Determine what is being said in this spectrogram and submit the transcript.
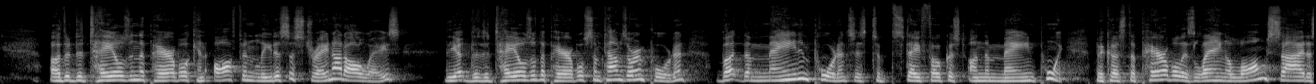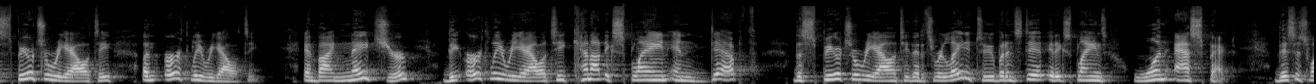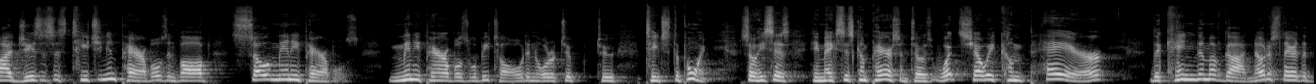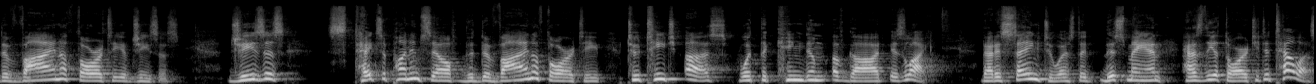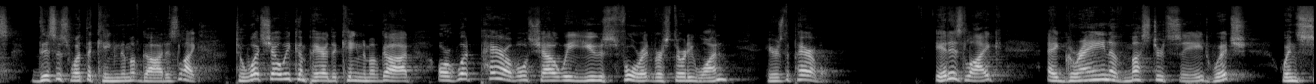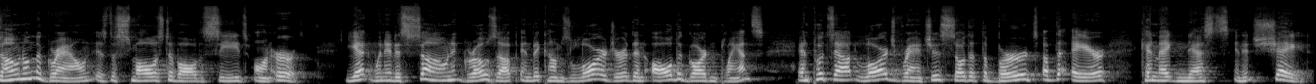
Other details in the parable can often lead us astray, not always. The, the details of the parable sometimes are important, but the main importance is to stay focused on the main point because the parable is laying alongside a spiritual reality, an earthly reality. And by nature, the earthly reality cannot explain in depth the spiritual reality that it's related to, but instead it explains one aspect. This is why Jesus' teaching in parables involved so many parables. Many parables will be told in order to, to teach the point. So he says, he makes this comparison to us. What shall we compare the kingdom of God? Notice there the divine authority of Jesus. Jesus takes upon himself the divine authority to teach us what the kingdom of God is like. That is saying to us that this man has the authority to tell us this is what the kingdom of God is like. To what shall we compare the kingdom of God, or what parable shall we use for it? Verse 31. Here's the parable. It is like a grain of mustard seed, which, when sown on the ground, is the smallest of all the seeds on earth. Yet when it is sown, it grows up and becomes larger than all the garden plants and puts out large branches so that the birds of the air can make nests in its shade.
